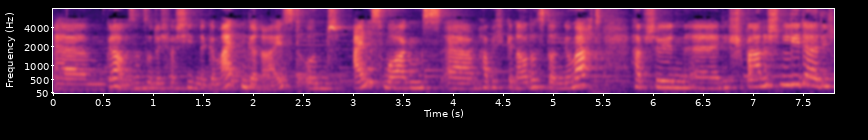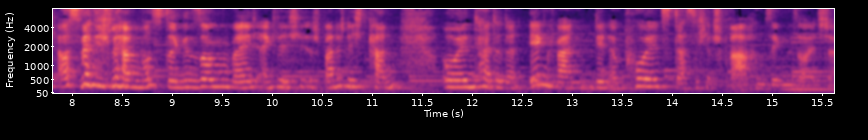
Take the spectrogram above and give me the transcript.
ähm, genau, wir sind so durch verschiedene Gemeinden gereist und eines Morgens ähm, habe ich genau das dann gemacht, habe schön äh, die spanischen Lieder, die ich auswendig lernen musste, gesungen, weil ich eigentlich Spanisch nicht kann und hatte dann irgendwann den Impuls, dass ich in Sprachen singen sollte.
